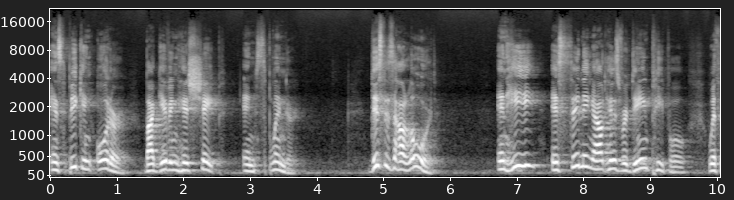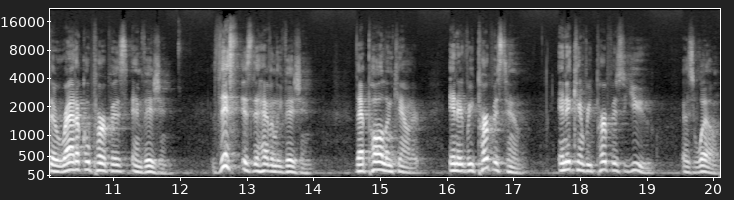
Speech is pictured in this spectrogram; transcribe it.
and speaking order by giving his shape and splendor. This is our Lord, and he is sending out his redeemed people with a radical purpose and vision. This is the heavenly vision that Paul encountered, and it repurposed him, and it can repurpose you as well.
